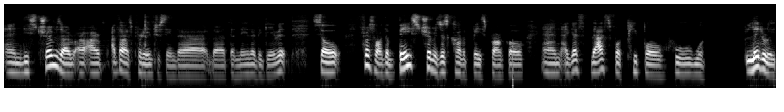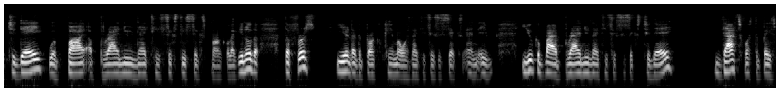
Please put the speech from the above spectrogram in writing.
and these trims are, are, are I thought it was pretty interesting the, the the name that they gave it. So first of all, the base trim is just called the base Bronco, and I guess that's for people who would literally today would buy a brand new 1966 Bronco. Like you know the the first year that the Bronco came out was 1966, and if you could buy a brand new 1966 today, that's what the base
